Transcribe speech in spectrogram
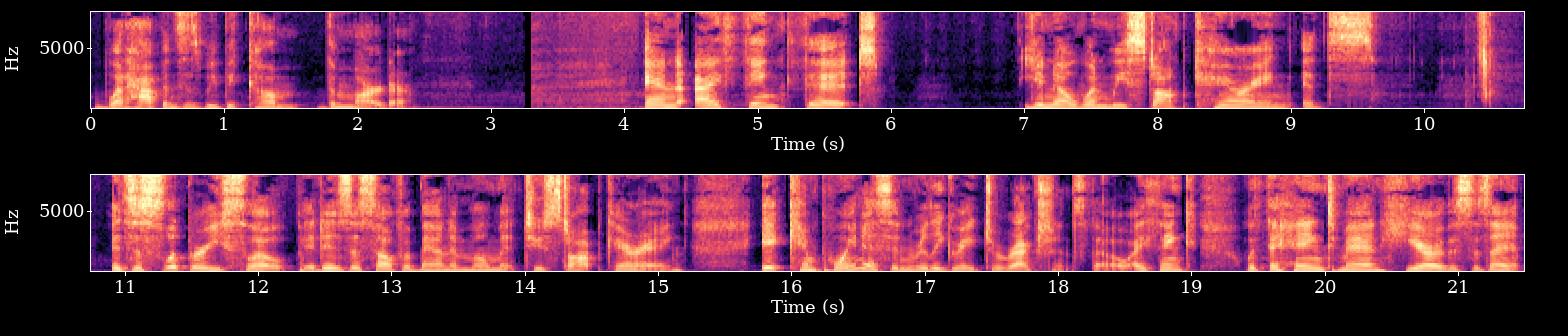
what happens is we become the martyr. And I think that, you know, when we stop caring, it's it's a slippery slope. It is a self abandoned moment to stop caring. It can point us in really great directions, though. I think with the hanged man here, this isn't,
